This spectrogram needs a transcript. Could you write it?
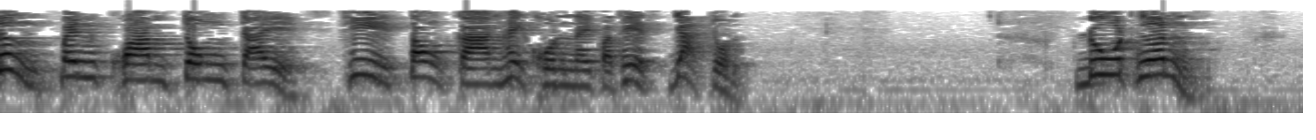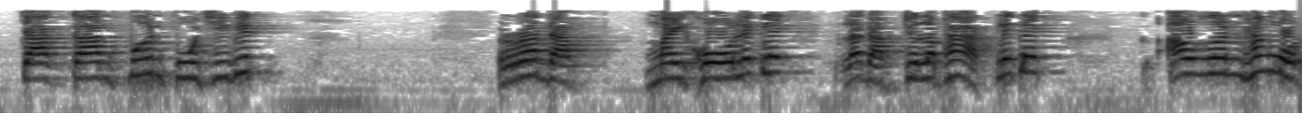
ซึ่งเป็นความจงใจที่ต้องการให้คนในประเทศยากจน ดูดเงิน จากการฟื้นฟูชีวิต ระดับไมโครเล็กๆ ระดับจุลภาคเล็กๆ เอาเงินทั้งหมด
